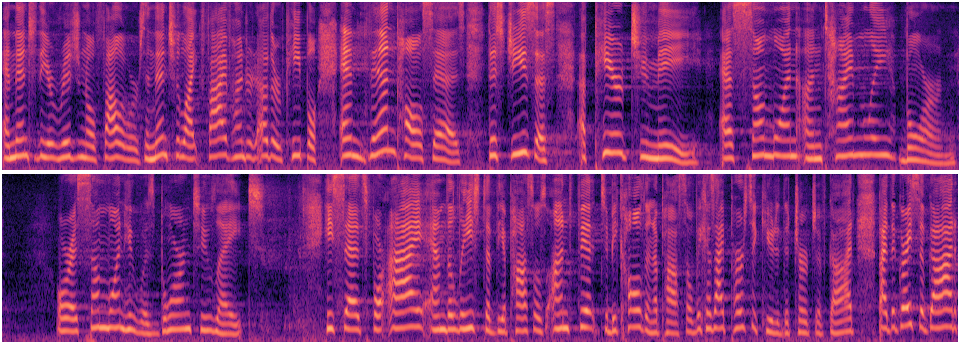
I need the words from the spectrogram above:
and then to the original followers and then to like 500 other people. And then Paul says, This Jesus appeared to me as someone untimely born or as someone who was born too late. He says, For I am the least of the apostles, unfit to be called an apostle, because I persecuted the church of God. By the grace of God,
